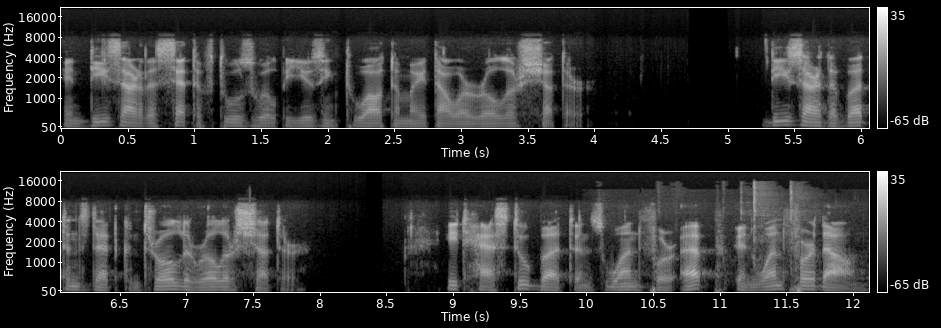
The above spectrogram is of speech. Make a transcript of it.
and these are the set of tools we'll be using to automate our roller shutter. These are the buttons that control the roller shutter. It has two buttons, one for up and one for down.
